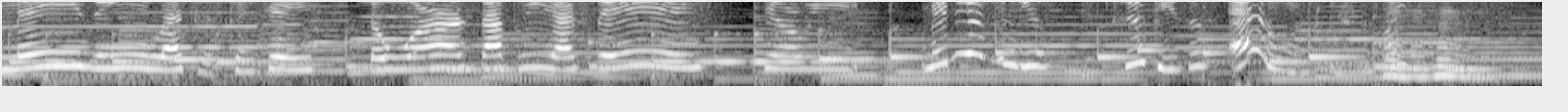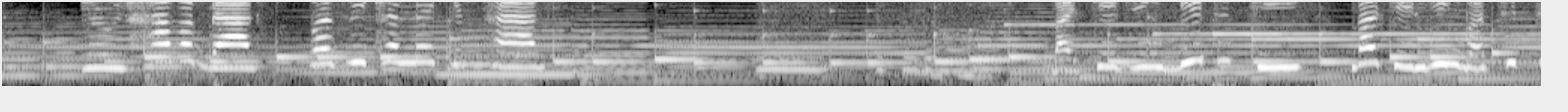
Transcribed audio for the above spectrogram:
amazing. Letters can change the words that we are saying. Here we. Maybe I can use two pieces and one piece, right? Here we have a bag, but we can make a tag. Mm, it's a little- By changing B to T, by changing B to T.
